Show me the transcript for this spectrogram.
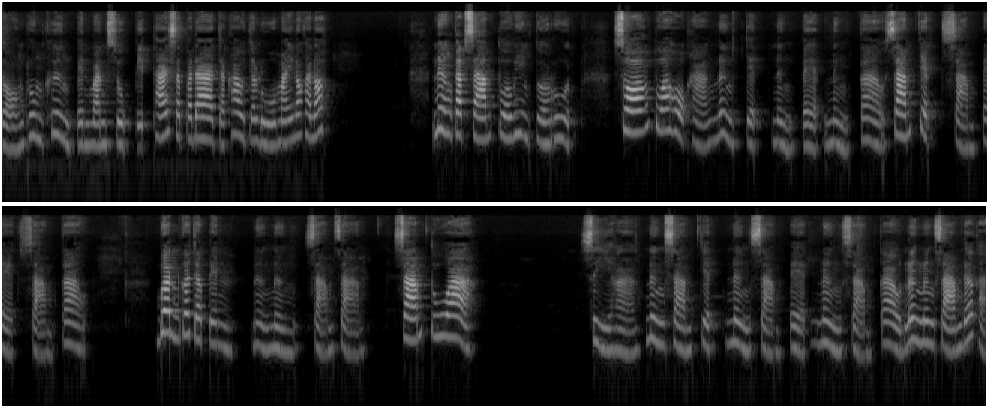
สองทุ่มครึ่งเป็นวันศุกร์ปิดท้ายสัปดาห์จะเข้าจะหลูไหมเนาะค่ะเนาะหนึ่งกับสามตัววิ่งตัวรูดสองตัวหกหางหนึ่งเจ็ดหนึ่งแปดหนึ่งเก้าสามเจ็ดสามแปดสามเก้าเบิ้ลก็จะเป็นหนึ่งหนึ่งสามสามสามตัว สี่หางหนึ่งสามเจ็ดหนึ่งสามแปดหนึ่งสามเก้าหนึ่งหนึ่งสามเด้อค่ะ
